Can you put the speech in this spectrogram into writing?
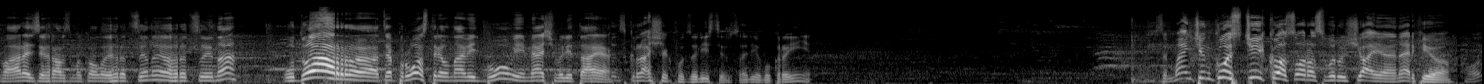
Варес зіграв з Миколою Грициною. Грицина. Удар! Це простріл навіть був, і м'яч вилітає. Один з кращих футболістів взагалі в Україні. Семенченко стійко зараз виручає енергію. От.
